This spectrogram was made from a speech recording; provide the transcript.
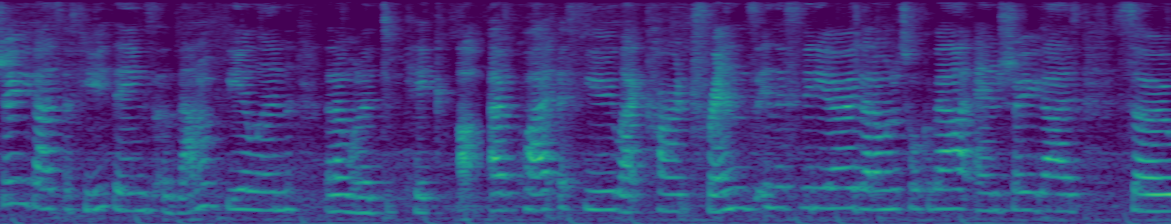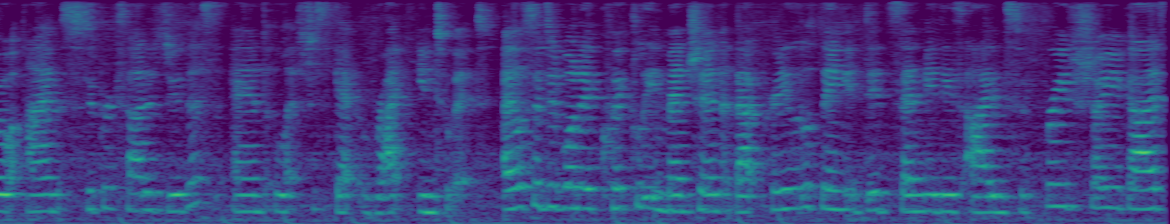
show you guys a few things that I'm feeling that I wanted to pick up. I have quite a few like current trends in this video that I want to talk about and show you guys so I'm super excited to do this and let's just get right into it. I also did want to quickly mention that Pretty Little Thing did send me these items for free to show you guys,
